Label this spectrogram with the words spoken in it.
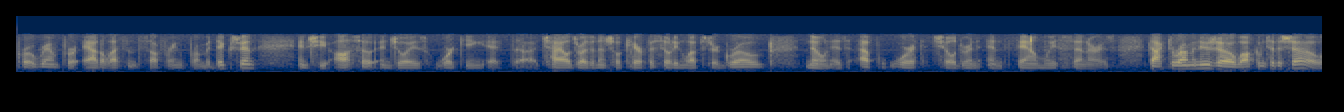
program for adolescents suffering from addiction, and she also enjoys working at uh, Child's Residential Care Facility in Webster Groves, known as Epworth Children and Family Centers. Dr. Ramanuja, welcome to the show.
